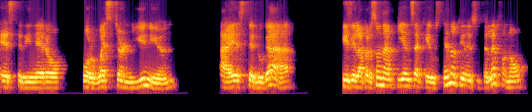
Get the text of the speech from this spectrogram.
este dinero por Western Union a este lugar. Y si la persona piensa que usted no tiene su teléfono,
